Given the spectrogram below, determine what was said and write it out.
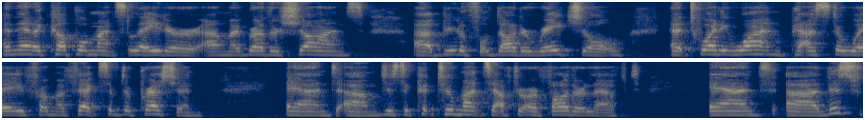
And then a couple months later, uh, my brother Sean's uh, beautiful daughter Rachel, at 21, passed away from effects of depression, and um, just a, two months after our father left and uh, this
